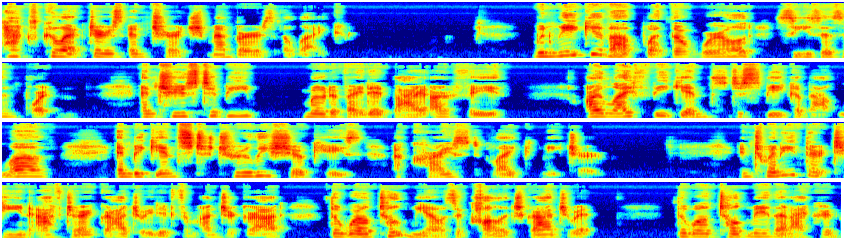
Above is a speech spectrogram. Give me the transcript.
tax collectors and church members alike. When we give up what the world sees as important and choose to be motivated by our faith, our life begins to speak about love and begins to truly showcase a Christ like nature. In 2013, after I graduated from undergrad, the world told me I was a college graduate. The world told me that I could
